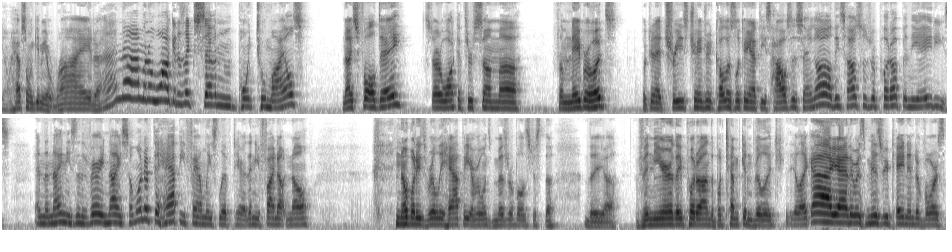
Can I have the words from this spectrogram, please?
you know, have someone give me a ride. Uh, no, I'm gonna walk it. It's like seven point two miles. Nice fall day. Started walking through some uh, neighborhoods, looking at trees changing colors, looking at these houses, saying, "Oh, these houses were put up in the '80s and the '90s, and they're very nice. I wonder if the happy families lived here." Then you find out, no, nobody's really happy. Everyone's miserable. It's just the the uh, veneer they put on the Potemkin village. You're like, ah, yeah, there was misery, pain, and divorce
